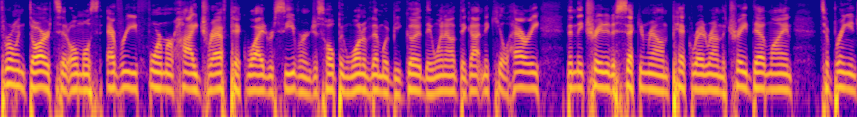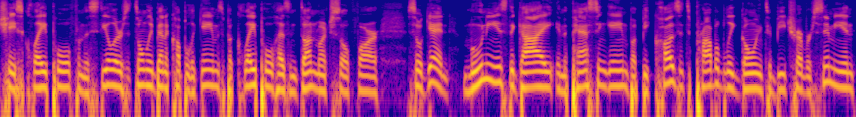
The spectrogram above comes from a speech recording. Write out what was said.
throwing darts at almost every former high draft pick wide receiver and just hoping one of them would be good. They went out, they got N'Keal Harry, then they traded a second round pick right around the trade deadline to bring in Chase Claypool from the Steelers. It's only been a couple of games, but Claypool hasn't done much so far. So again, Mooney is the guy in the passing game, but because it's probably going to be Trevor Siemian,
